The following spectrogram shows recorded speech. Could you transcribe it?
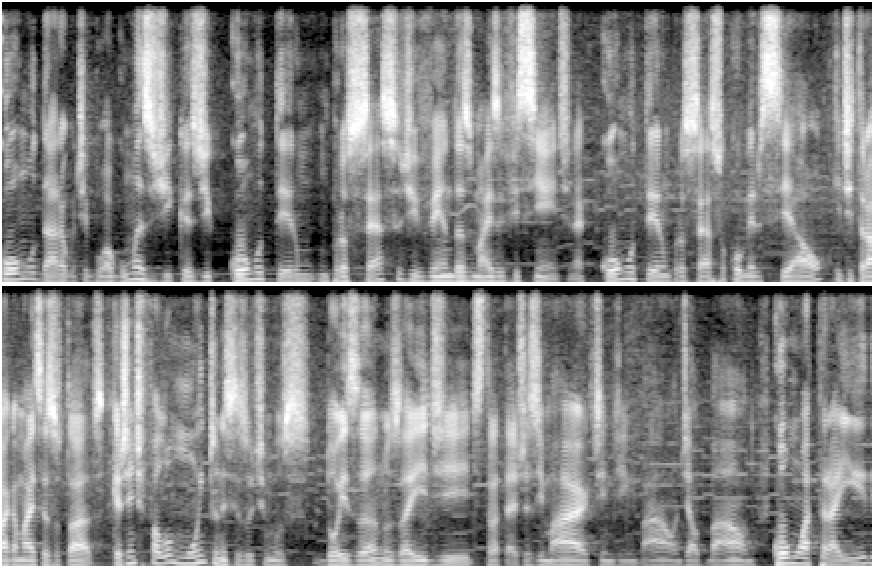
Como dar, tipo, algumas dicas de como ter ter um, um, processo de vendas mais eficiente, né? Como ter um processo comercial que te traga mais resultados. Porque a gente falou muito nesses últimos dois anos aí de, de estratégias de marketing, de inbound, de outbound, como atrair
